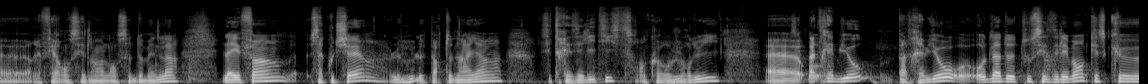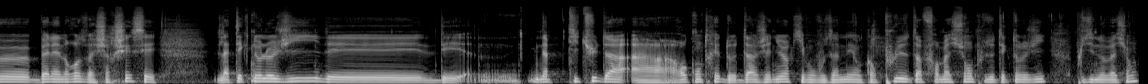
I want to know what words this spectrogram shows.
euh, référencé dans, dans ce domaine-là. La F1, ça coûte cher, le, mm -hmm. le partenariat, c'est très élitiste encore mm -hmm. aujourd'hui. Euh, pas très bio. Pas très bio. Au-delà de tous ces éléments, qu'est-ce que Bell Rose va chercher? C'est la technologie, des, des, une aptitude à, rencontrer d'ingénieurs qui vont vous amener encore plus d'informations, plus de technologie, plus d'innovation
